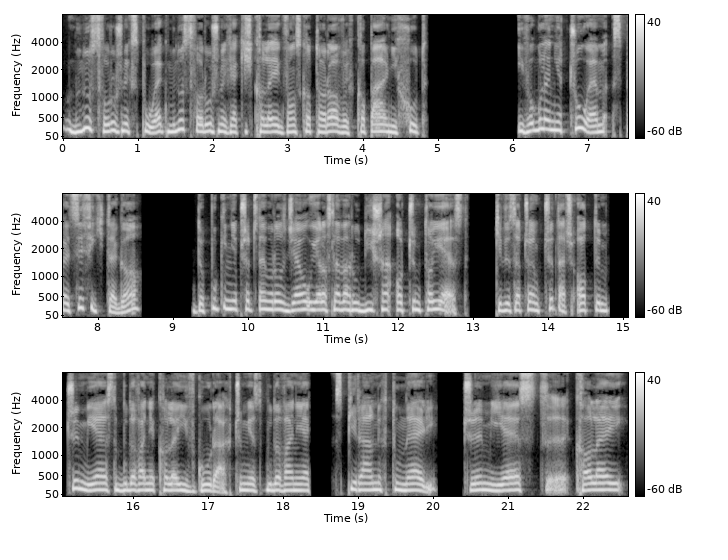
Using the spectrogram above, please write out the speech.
mnóstwo różnych spółek, mnóstwo różnych jakichś kolejek wąskotorowych, kopalni, hut. I w ogóle nie czułem specyfiki tego, dopóki nie przeczytałem rozdziału Jarosława Rudisza, o czym to jest. Kiedy zacząłem czytać o tym, czym jest budowanie kolei w górach, czym jest budowanie spiralnych tuneli, czym jest e, kolej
